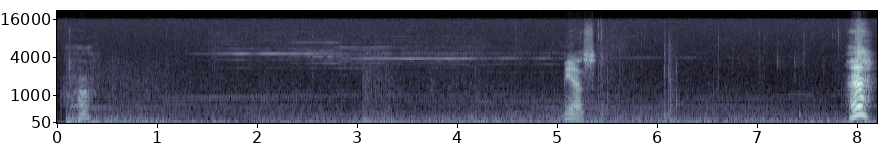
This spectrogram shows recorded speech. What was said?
Aha. Mi az? He?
